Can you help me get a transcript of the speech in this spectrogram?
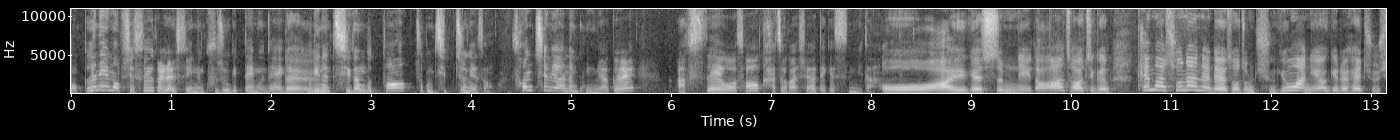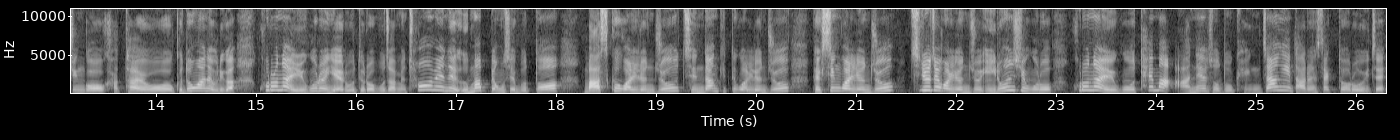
어, 끊임없이 수익을 낼 수 있는 구조이기 때문에 네. 우리는 지금부터 조금 집중해서 선취매하는 공략을 앞세워서 가져가셔야 되겠습니다. 어, 알겠습니다. 자, 지금 테마 순환에 대해서 좀 중요한 이야기를 해 주신 것 같아요. 그동안에 우리가 코로나19를 예로 들어보자면 처음에는 음압병실부터 마스크 관련주, 진단키트 관련주, 백신 관련주, 치료제 관련주 이런 식으로 코로나19 테마 안에서도 굉장히 다른 섹터로 이제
